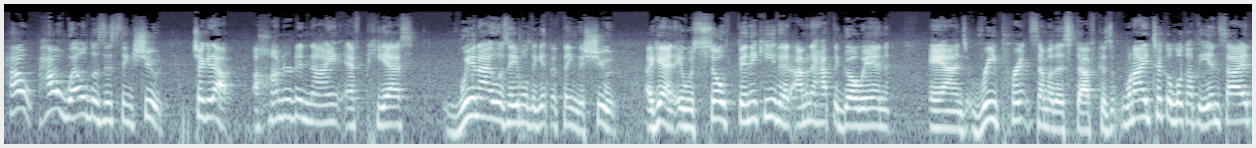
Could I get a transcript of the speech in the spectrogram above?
how, how well does this thing shoot? Check it out, 109 FPS when I was able to get the thing to shoot. Again, it was so finicky that I'm gonna have to go in and reprint some of this stuff because when I took a look at the inside,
